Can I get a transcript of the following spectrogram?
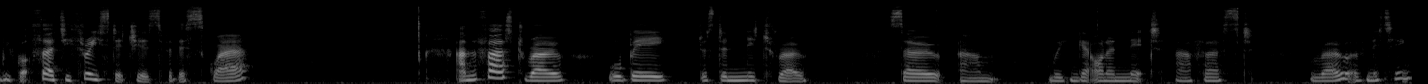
we've got 33 stitches for this square. And the first row will be just a knit row. So um, we can get on and knit our first row of knitting.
